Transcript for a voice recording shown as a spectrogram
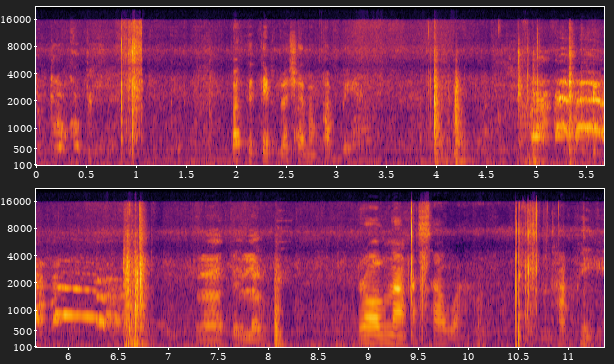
Tuklaw kape. Patitimpla siya ng kape. Latte lang. Roll ng asawa. Kape.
